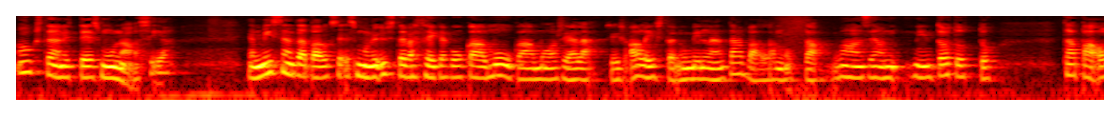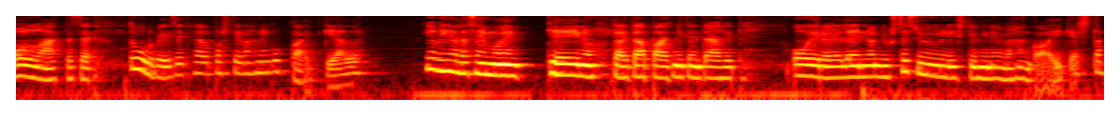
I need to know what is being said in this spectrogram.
onko tämä nyt edes mun asia? Ja missään tapauksessa mun ystävät eikä kukaan muukaan mua siellä siis alistanut millään tavalla, mutta vaan se on niin totuttu tapa olla, että se tulvii sitten helposti vähän niin kuin kaikkialle. Ja vielä semmoinen keino tai tapa, että miten tämä sitten oireilee, niin on just se syyllistyminen vähän kaikesta.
